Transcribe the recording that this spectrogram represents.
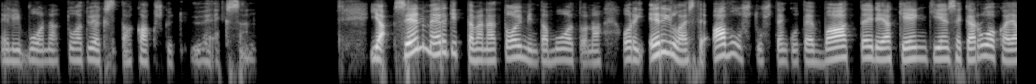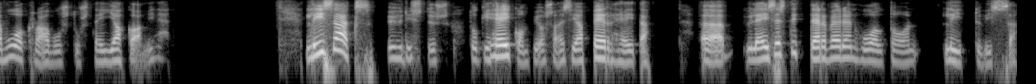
eli vuonna 1929. Ja sen merkittävänä toimintamuotona oli erilaisten avustusten, kuten vaatteiden ja kenkien sekä ruoka- ja vuokra-avustusten jakaminen. Lisäksi yhdistys tuki heikompiosaisia perheitä yleisesti terveydenhuoltoon liittyvissä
